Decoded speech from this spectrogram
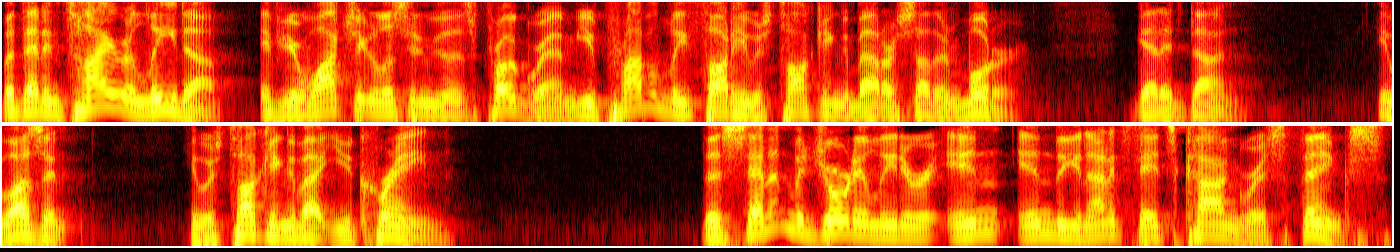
But that entire lead up, if you're watching or listening to this program, you probably thought he was talking about our southern border. Get it done. He wasn't. He was talking about Ukraine. The Senate Majority Leader in, in the United States Congress thinks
